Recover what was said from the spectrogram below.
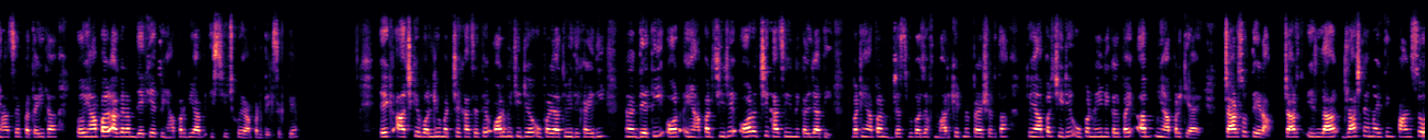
यहाँ से पता ही था तो यहाँ पर अगर हम देखें तो यहाँ पर भी आप इस चीज़ को यहाँ पर देख सकते हैं एक आज के वॉल्यूम अच्छे खासे थे और भी चीज़ें ऊपर जाती हुई दिखाई दी देती और यहाँ पर चीज़ें और अच्छी खासी निकल जाती बट यहाँ पर जस्ट बिकॉज़ ऑफ़ मार्केट में प्रेशर था तो यहाँ पर चीज़ें ऊपर नहीं निकल पाई अब यहाँ पर क्या है 413 चार लास्ट टाइम आई थिंक 500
